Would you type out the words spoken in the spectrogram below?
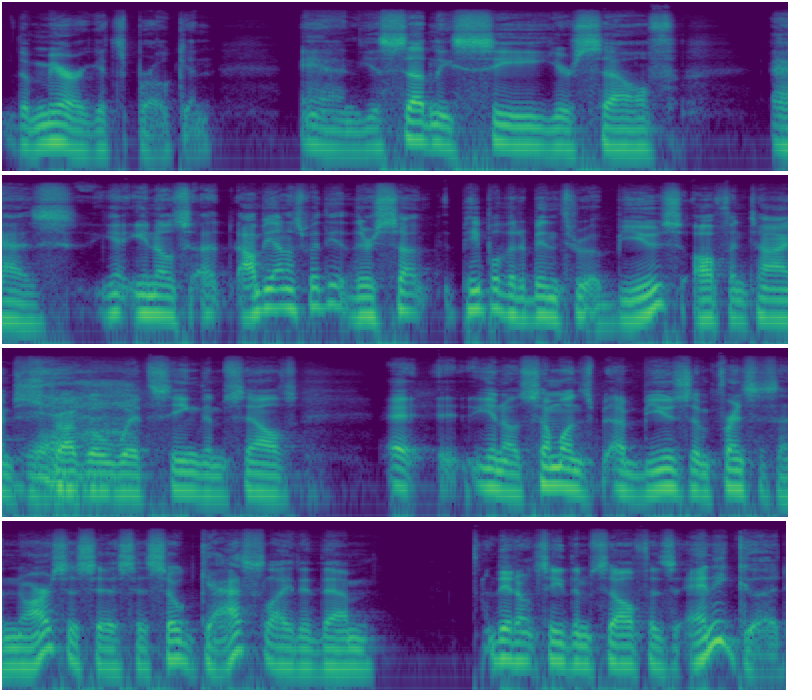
the mirror gets broken and you suddenly see yourself as you know uh, i'll be honest with you there's some people that have been through abuse oftentimes yeah. struggle with seeing themselves uh, you know someone's abused them for instance a narcissist has so gaslighted them they don't see themselves as any good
